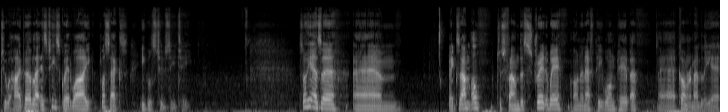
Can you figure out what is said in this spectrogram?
to a hyperbola is t squared y plus x equals 2ct. So here's a um, example, just found this straight away on an FP1 paper. Uh, can't remember the year,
